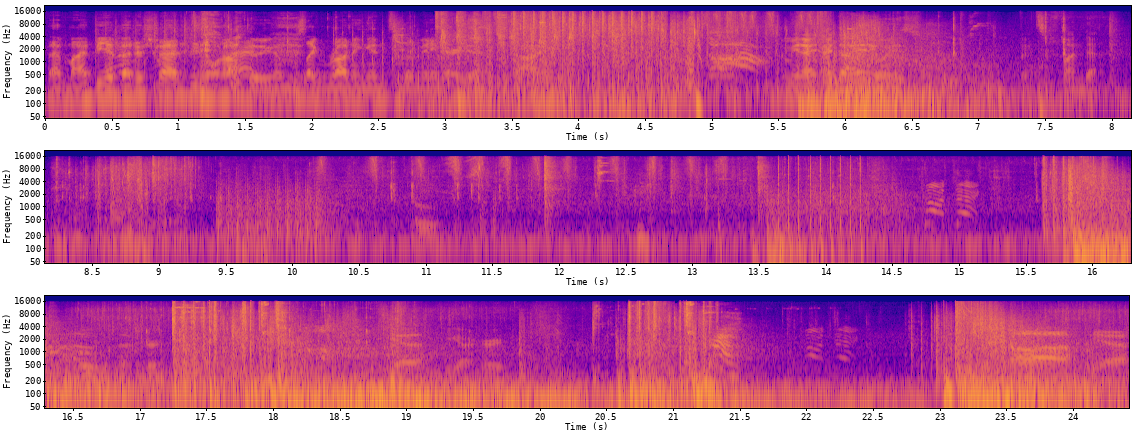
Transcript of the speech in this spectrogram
That might be a better strategy than what I'm doing. I'm just like running into the main area and dying. I mean, I, I die anyways, but it's fun death. Ooh. Contact. Oh, that hurt. Yeah, he got hurt. Ah, yeah.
